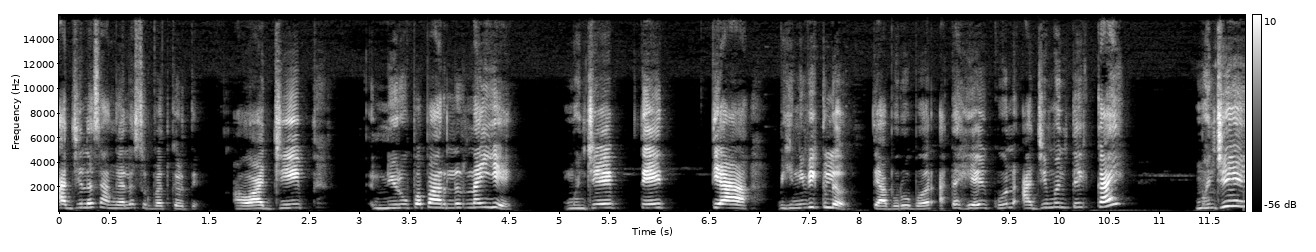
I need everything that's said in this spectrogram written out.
आजीला सांगायला सुरुवात करते. अहो आजी निरूपा पार्लर नाही आहे म्हणजे ते त्या हिने विकलं. त्याबरोबर आता हे ऐकून आजी म्हणते काय? म्हणजे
